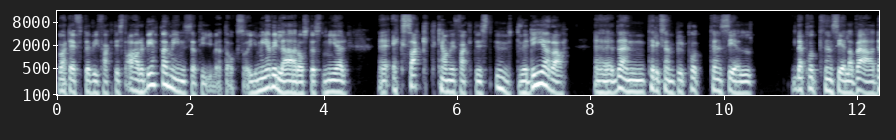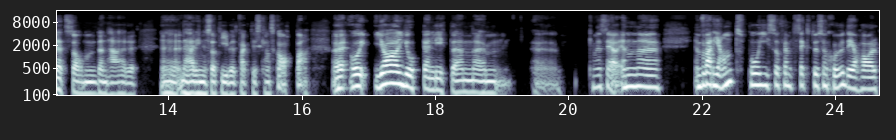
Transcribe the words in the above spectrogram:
vartefter vi faktiskt arbetar med initiativet också. Ju mer vi lär oss, desto mer eh, exakt kan vi faktiskt utvärdera Eh, den till exempel potentiell, det potentiella värdet som den här, eh, det här initiativet faktiskt kan skapa. Eh, och jag har gjort en liten, ehm, eh, kan man säga, en, en variant på ISO 56007 där jag har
